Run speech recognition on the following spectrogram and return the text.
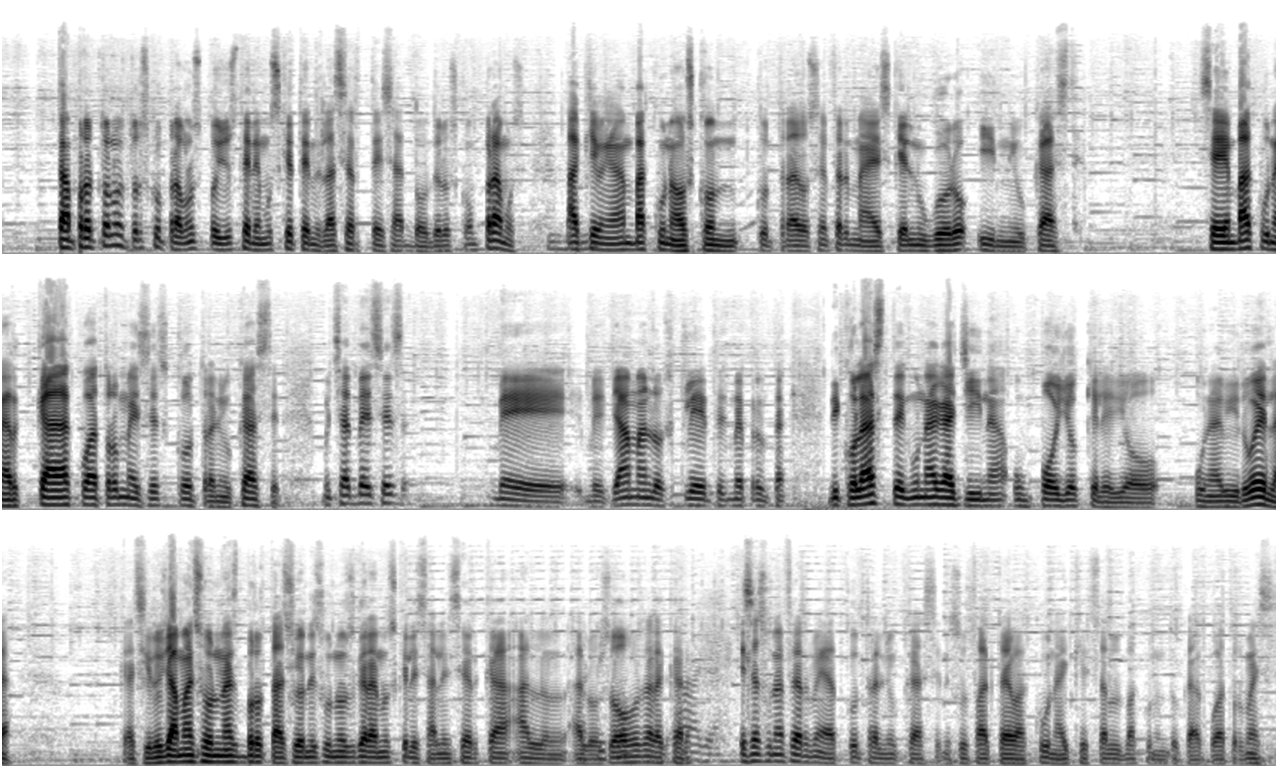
tan pronto nosotros compramos los pollos tenemos que tener la certeza dónde los compramos, a que vengan vacunados con, contra dos enfermedades que el Nugoro y Newcastle. Se deben vacunar cada cuatro meses contra Newcastle. Muchas veces me, me llaman los clientes, me preguntan, Nicolás, tengo una gallina, un pollo que le dio una viruela. Que así lo llaman, son unas brotaciones, unos granos que le salen cerca a, los ojos, a la cara. Ah. Esa es una enfermedad contra el Newcastle, eso es falta de vacuna, hay que estarlos vacunando cada cuatro meses.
